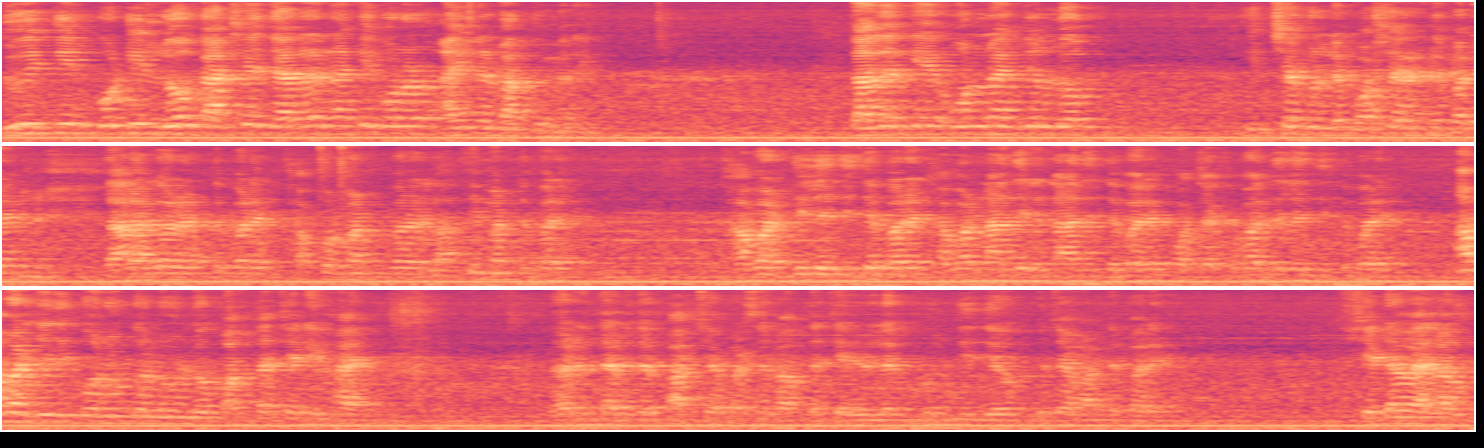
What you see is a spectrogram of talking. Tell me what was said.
দুই তিন কোটি লোক আছে যারা নাকি কোনো আইনের মাধ্যমে নেই। তাদেরকে অন্য একজন লোক ইচ্ছা করলে বসে রাখতে পারে দাঁড়া করে রাখতে পারে, থাপ্পড় মারতে পারে, লাথি মারতে পারে, খাবার দিলে দিতে পারে, খাবার না দিলে না দিতে পারে, পচা খাবার দিলে দিতে পারে। আবার যদি কোনো কোনো লোক অত্যাচারী হয়, ধরেন তার ভিতরে পাঁচ ছয় পার্সেন্ট অত্যাচারী হলে খুন্তি দিয়েও খোঁচা মারতে পারে। সেটাও অ্যালাউড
